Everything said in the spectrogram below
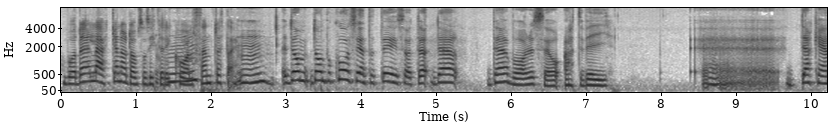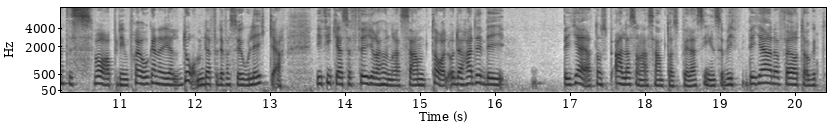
både läkarna och de som sitter i mm. callcentret där. Mm. De, de på callcentret, det är ju så att där, där, där var det så att vi Eh, där kan jag inte svara på din fråga när det gäller dem, därför det var så olika. Vi fick alltså 400 samtal och då hade vi begärt, alla sådana samtal spelas in, så vi begärde av företaget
